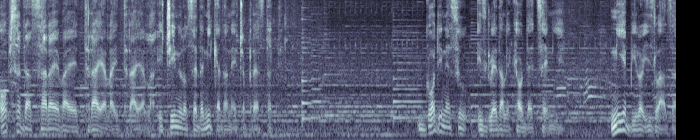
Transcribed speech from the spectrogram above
Opsada Sarajeva je trajala i trajala i činilo se da nikada neće prestati. Godine su izgledale kao decenije. Nije bilo izlaza.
